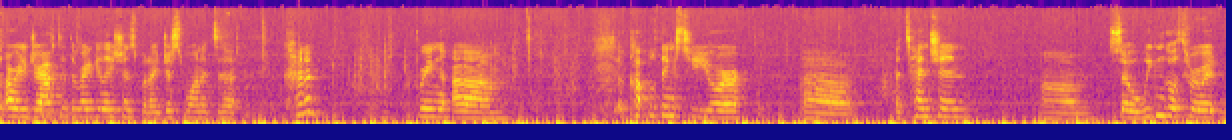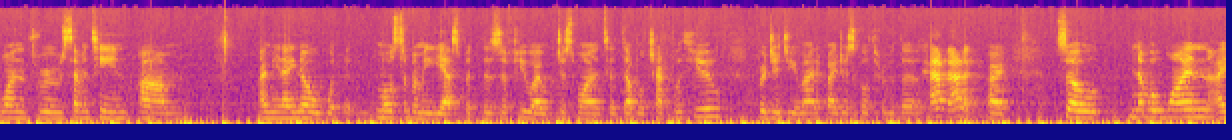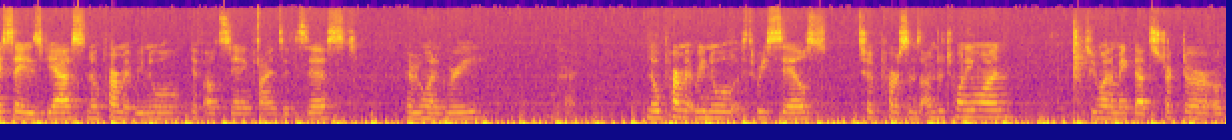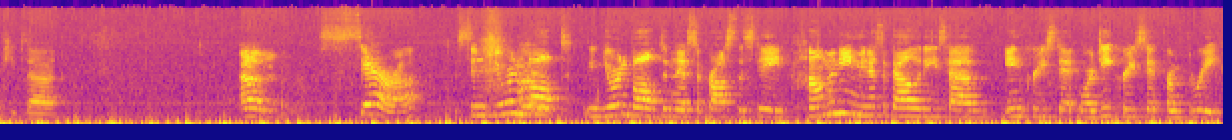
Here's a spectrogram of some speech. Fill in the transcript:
already drafted the regulations, but I just wanted to kind of bring um, a couple things to your uh, attention. Um, so we can go through it one through 17. Um, I mean, I know what, most of them are yes, but there's a few I just wanted to double check with you. Bridget, do you mind if I just go through? municipalities have increased it or decreased it from three.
